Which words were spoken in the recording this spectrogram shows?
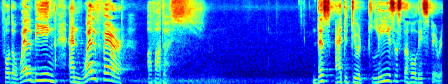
for the well being and welfare of others. This attitude pleases the Holy Spirit.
